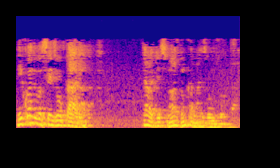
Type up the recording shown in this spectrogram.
E quando vocês voltarem? Ela disse, nós nunca mais vamos voltar.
